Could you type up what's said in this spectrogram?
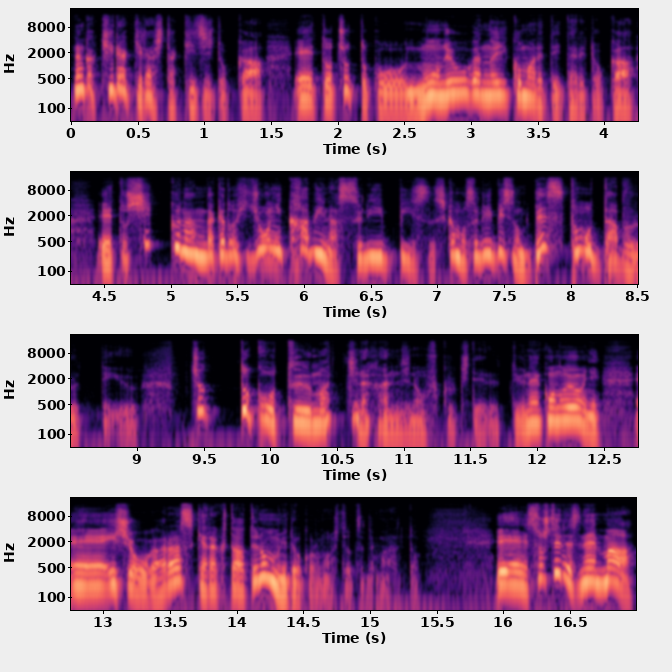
なんかキラキラした生地とか、えー、とちょっとこう、模様が縫い込まれていたりとか、えー、とシックなんだけど、非常にカビなスリーピース、しかもスリーピースのベストもダブルっていう、ちょっとこう、トゥーマッチな感じの服着てるっていうね、このように、えー、衣装が表すキャラクターというのも見どころの一つでもあると。えー、そしてですね、まあ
